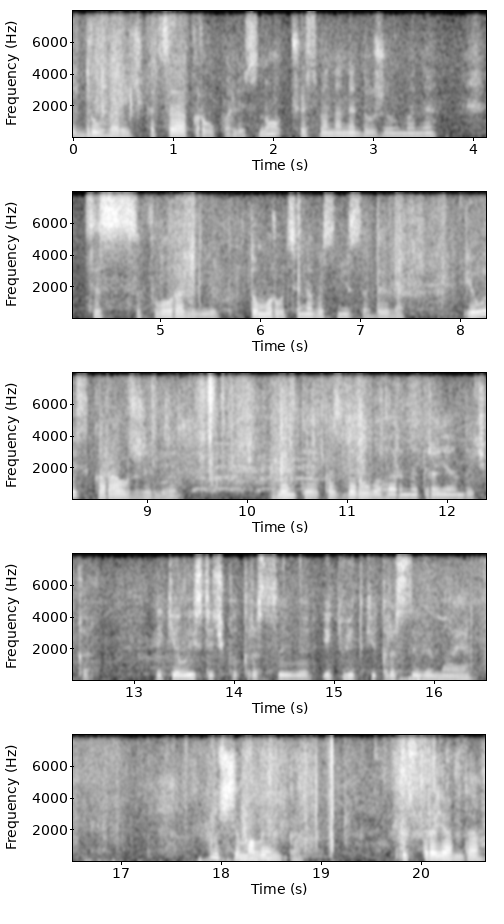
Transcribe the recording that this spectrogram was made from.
друга річка, це Акрополіс. Ну, щось вона не дуже у мене. Це з Флора Львів. В тому році навесні садила. І ось корал желе. Гляньте, яка здорова, гарна трояндочка. Яке листячко красиве, і квітки красиві має. Ну, ще маленька. Ось троянда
